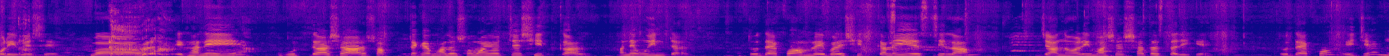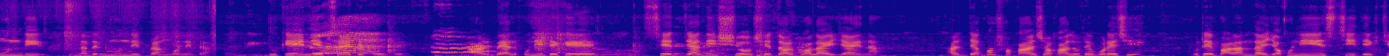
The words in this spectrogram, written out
পরিবেশে। বা এখানে ঘুরতে আসার সব থেকে ভালো সময় হচ্ছে শীতকাল মানে উইন্টার তো দেখো আমরা এবারে শীতকালেই এসছিলাম জানুয়ারি মাসের সাতাশ তারিখে। তো দেখো এই যে মন্দির ওনাদের মন্দির প্রাঙ্গণ এটা। ঢুকেই লেফট সাইডে পড়বে। আর ব্যালকনি থেকে সে যা দৃশ্য সে তো আর বলাই যায় না। আর দেখো সকাল সকাল উঠে পড়েছি, উঠে বারান্দায় যখনই এসছি দেখছি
